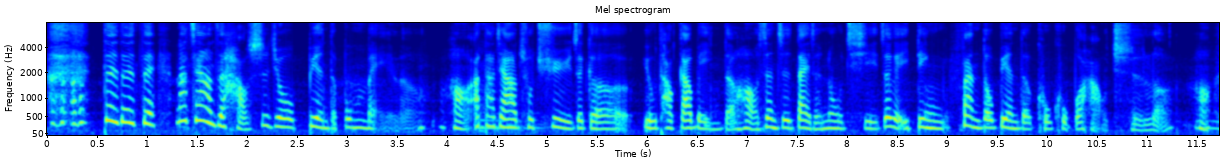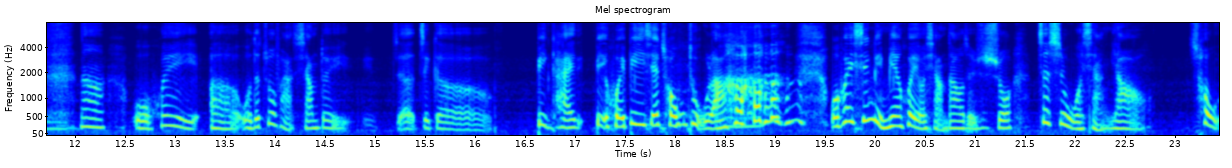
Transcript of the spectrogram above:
对对对，那这样子好事就变得不美了。好啊，大家出去这个有讨高饼的哈，甚至带着怒气，这个一定饭都变得苦苦不好吃了。好，那我会呃，我的做法相对呃这个避开避回避一些冲突啦。我会心里面会有想到就是说，这是我想要。凑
